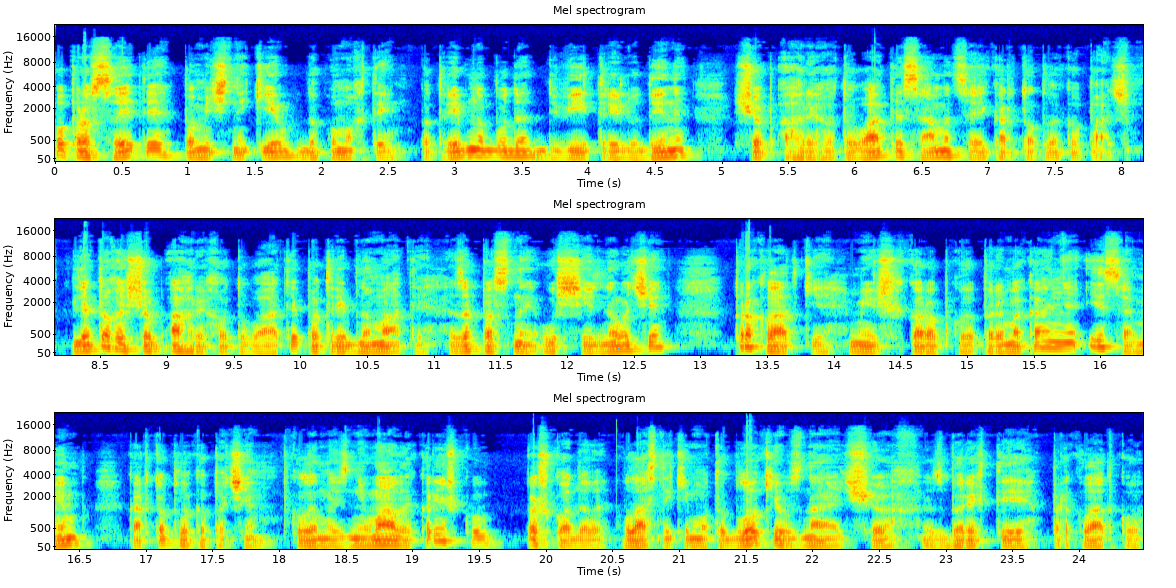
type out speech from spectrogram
попросити помічників допомогти. Потрібно буде 2-3 людини, щоб агрегатувати саме цей картоплекопач. Для того, щоб агрегатувати, потрібно мати запасні ущільнювачі, прокладки між коробкою перемикання і самим картоплекопачем. Коли ми знімали кришку, пошкодили. Власники мотоблоків знають, що зберегти прокладку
